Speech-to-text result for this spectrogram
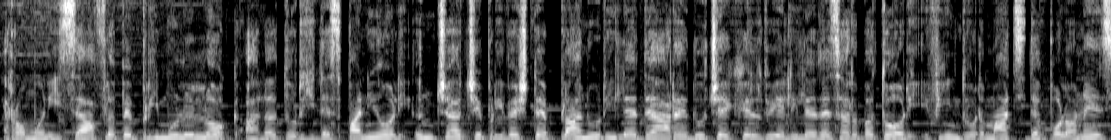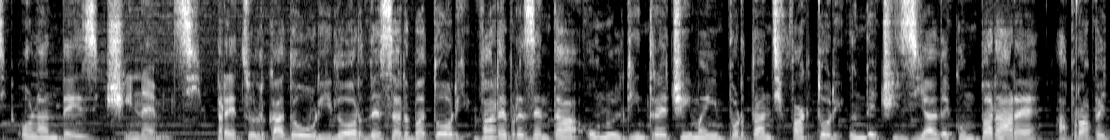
Românii se află pe primul loc alături de spanioli în ceea ce privește planurile de a reduce cheltuielile de sărbători, fiind urmați de polonezi, olandezi și nemți. Prețul cadourilor de sărbători va reprezenta unul dintre cei mai importanți factori în decizia de cumpărare. Aproape 53%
